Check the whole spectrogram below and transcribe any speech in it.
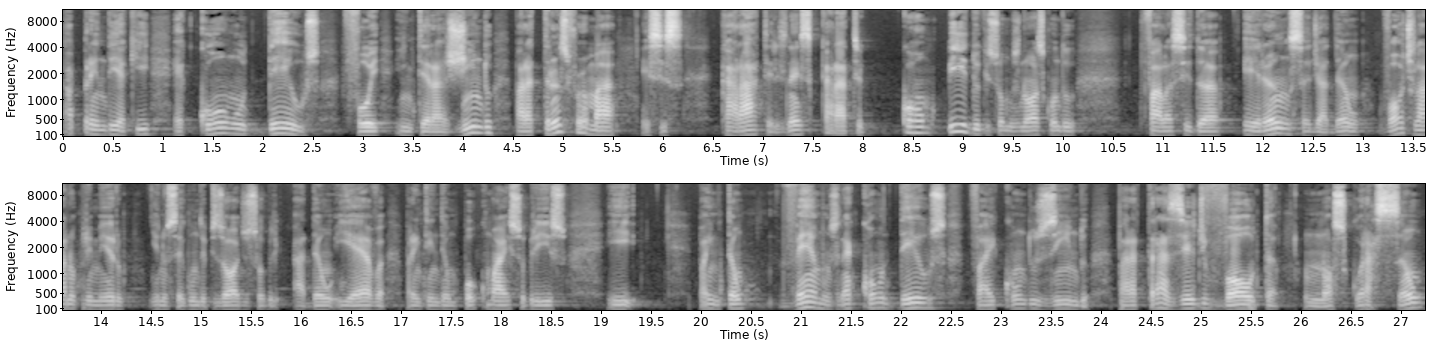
aprender aqui é como Deus foi interagindo para transformar esses caráteres, né? Esse caráter corrompido que somos nós quando fala-se da herança de Adão. Volte lá no primeiro e no segundo episódio sobre Adão e Eva para entender um pouco mais sobre isso e para então vemos né, como Deus vai conduzindo para trazer de volta o nosso coração,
